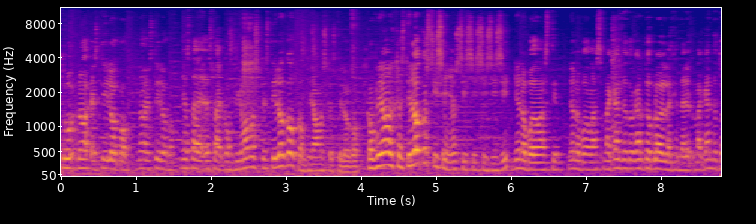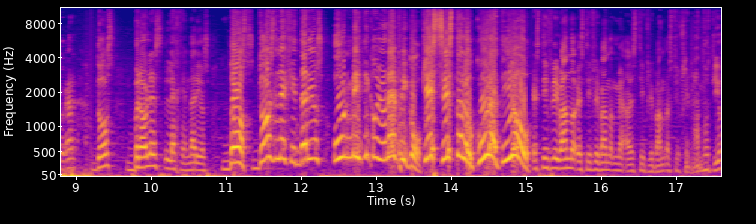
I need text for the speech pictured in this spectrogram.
No, estoy loco, no, estoy loco. Ya está, ya está, confirmamos que estoy loco Confirmamos que estoy loco. Confirmamos que estoy loco, sí señor, sí, sí, sí, sí, sí. Yo no puedo más, tío, yo no puedo más. Me acaban tocar dos brawlers legendarios. Me acaban tocar dos brawlers legendarios. ¡Dos! ¡Dos legendarios! ¡Un mítico y un épico! ¿Qué es esta locura, tío? Estoy flipando, estoy flipando. Estoy flipando, estoy flipando, tío.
